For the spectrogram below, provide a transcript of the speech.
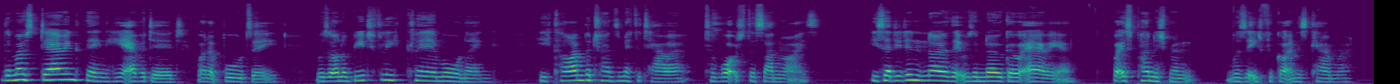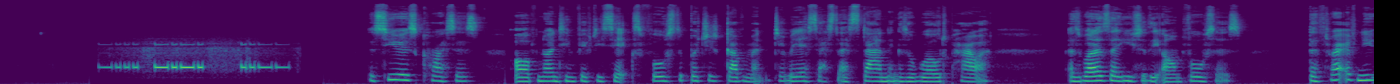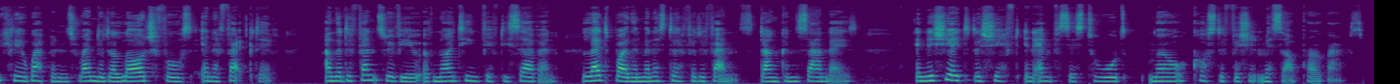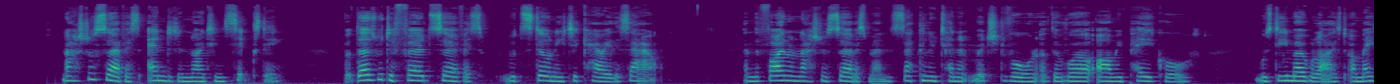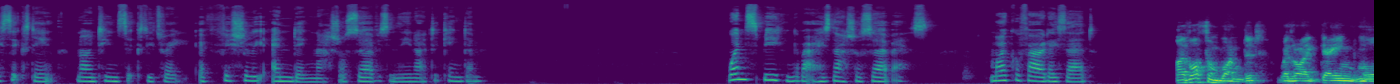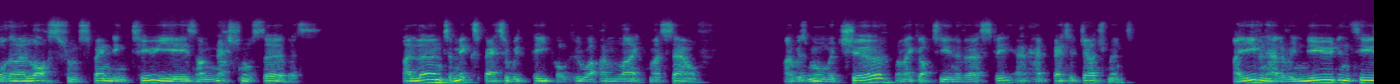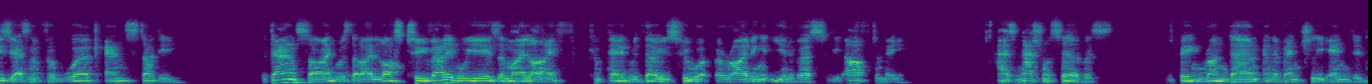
The most daring thing he ever did when at Bawdsey was on a beautifully clear morning. He climbed the transmitter tower to watch the sunrise. He said he didn't know that it was a no go area, but his punishment was that he'd forgotten his camera. The Suez Crisis of 1956 forced the British government to reassess their standing as a world power, as well as their use of the armed forces. The threat of nuclear weapons rendered a large force ineffective, and the Defence Review of 1957, led by the Minister for Defence, Duncan Sandys, initiated a shift in emphasis towards more cost efficient missile programs. National service ended in 1960, but those with deferred service would still need to carry this out. And the final national serviceman, Second Lieutenant Richard Vaughan of the Royal Army Pay Corps, was demobilised on May 16, 1963, officially ending national service in the United Kingdom. When speaking about his national service, Michael Faraday said, I've often wondered whether I gained more than I lost from spending two years on national service. I learned to mix better with people who were unlike myself. I was more mature when I got to university and had better judgment. I even had a renewed enthusiasm for work and study. The downside was that I lost two valuable years of my life compared with those who were arriving at university after me, as national service was being run down and eventually ended.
